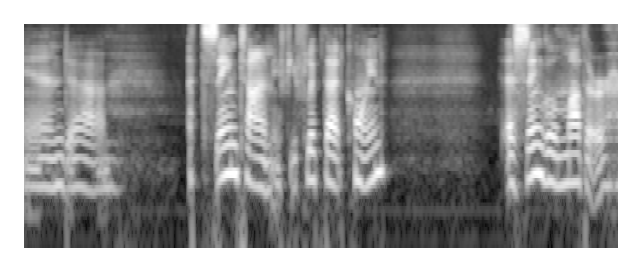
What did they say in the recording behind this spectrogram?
And um, at the same time, if you flip that coin, a single mother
